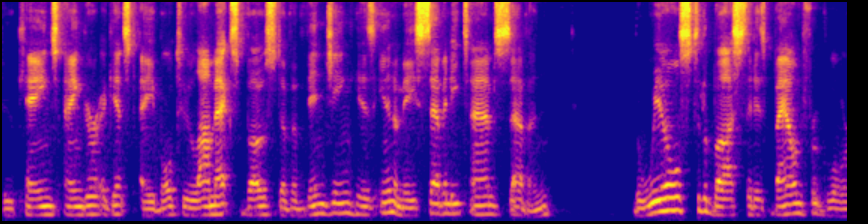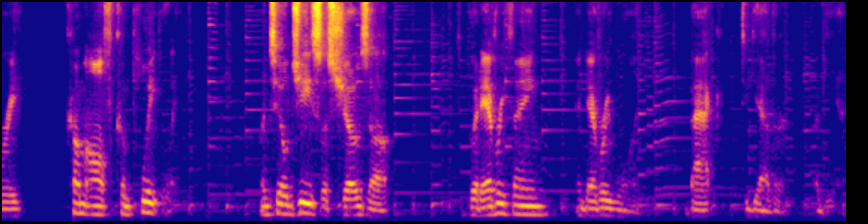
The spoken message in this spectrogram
to Cain's anger against Abel, to Lamech's boast of avenging his enemies 70 times seven, the wheels to the bus that is bound for glory come off completely until Jesus shows up to put everything and everyone back together again.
